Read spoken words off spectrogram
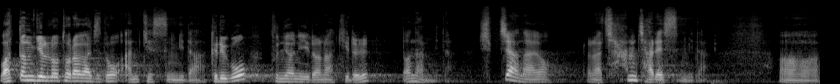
왔던 길로 돌아가지도 않겠습니다. 그리고 분연히 일어나 길을 떠납니다. 쉽지 않아요. 그러나 참 잘했습니다. 어,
